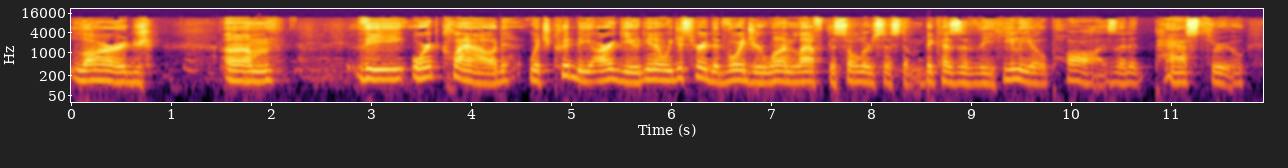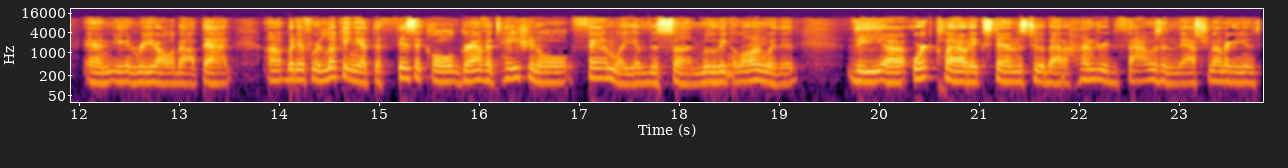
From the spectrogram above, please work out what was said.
large. Um, the Oort cloud, which could be argued, you know, we just heard that Voyager 1 left the solar system because of the heliopause that it passed through and you can read all about that. Uh, but if we're looking at the physical gravitational family of the sun moving along with it, the uh, Oort cloud extends to about 100,000 astronomical units.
